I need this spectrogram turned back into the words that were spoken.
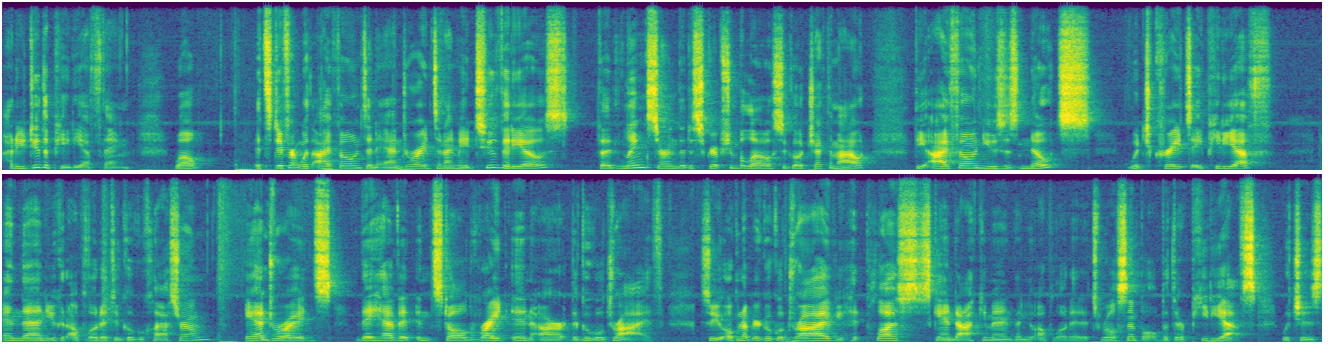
how do you do the PDF thing? Well, it's different with iPhones and Androids, and I made two videos. The links are in the description below, so go check them out. The iPhone uses Notes, which creates a PDF, and then you could upload it to Google Classroom. Androids, they have it installed right in our the Google Drive. So you open up your Google Drive, you hit plus, scan document, then you upload it. It's real simple, but they're PDFs, which is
